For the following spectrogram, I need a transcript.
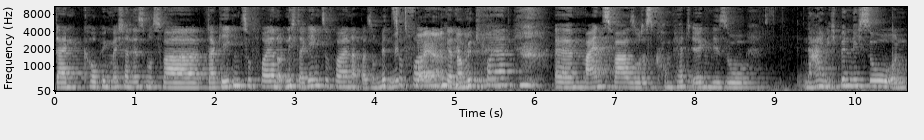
dein Coping-Mechanismus war, dagegen zu feuern und nicht dagegen zu feuern, aber so mitzufeuern. Genau, mitfeuern. äh, meins war so das komplett irgendwie so, nein, ich bin nicht so und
